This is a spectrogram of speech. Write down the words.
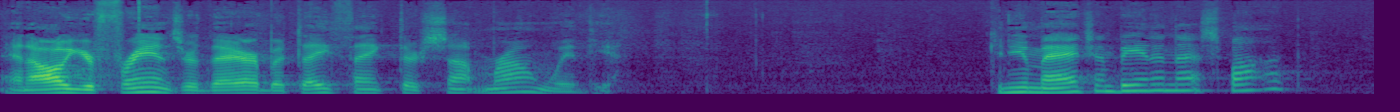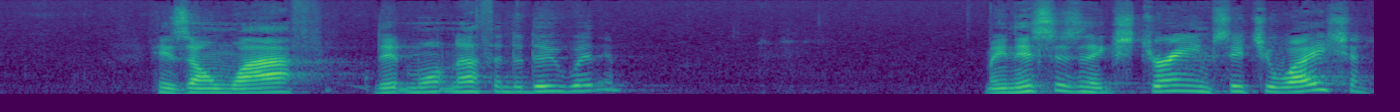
and all your friends are there, but they think there's something wrong with you. Can you imagine being in that spot? His own wife didn't want nothing to do with him. I mean, this is an extreme situation.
